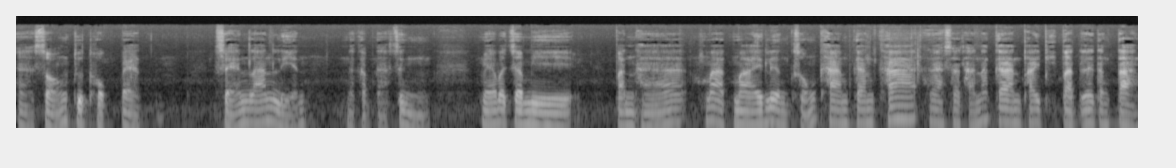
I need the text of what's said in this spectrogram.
อ่า2.68 แสนล้านเหรียญนะครับนะซึ่งแม้ว่าจะมี ปัญหามากมายเรื่องสงครามการค้านะสถานการณ์ภัยพิบัติอะไรต่าง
